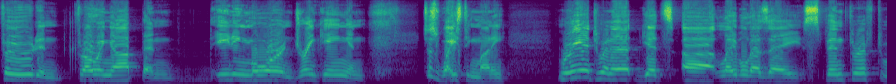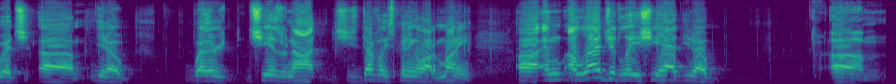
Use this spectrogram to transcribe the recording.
food and throwing up and eating more and drinking and just wasting money. Marie Antoinette gets uh, labeled as a spendthrift, which, uh, you know, whether she is or not, she's definitely spending a lot of money. Uh, and allegedly, she had, you know, um,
